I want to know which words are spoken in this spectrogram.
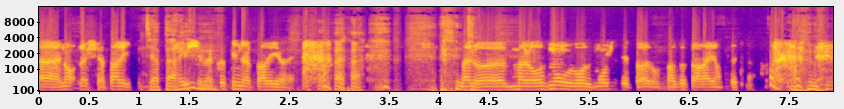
Euh, non, là, je suis à Paris. T'es à Je suis Paris chez ma copine à Paris, ouais. Malheure- malheureusement ou heureusement, je sais pas. Donc c'est un peu pareil en fait. Là.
